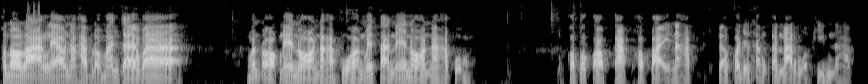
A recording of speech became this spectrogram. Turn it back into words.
พอเราล้างแล้วนะครับ เรามั่นใจว่ามันออกแน่นอนนะครับ หัวไม่ตันแน่นอนนะครับ ผมก็ประกอบกลับเข้าไปนะครับ แล้วก็จะทำการล้างหัวพิมพ์นะครับ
